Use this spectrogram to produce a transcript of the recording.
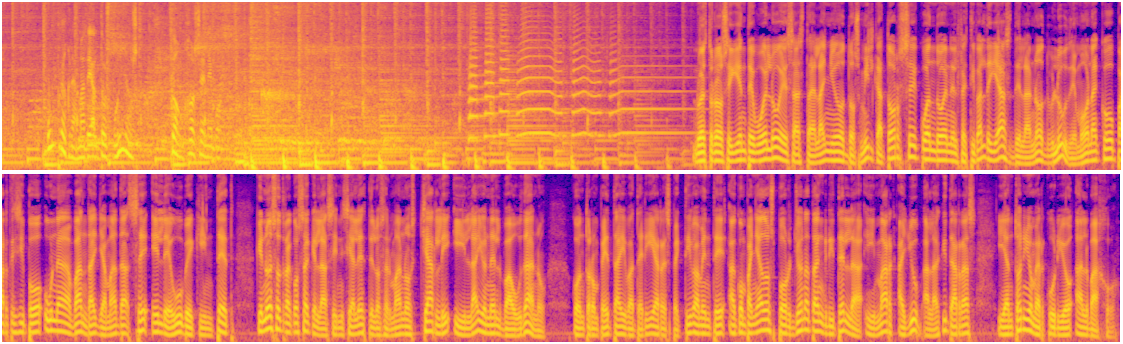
Un programa de altos vuelos con José Nebo. Nuestro siguiente vuelo es hasta el año 2014, cuando en el Festival de Jazz de la Note Blue de Mónaco participó una banda llamada CLV Quintet, que no es otra cosa que las iniciales de los hermanos Charlie y Lionel Baudano, con trompeta y batería respectivamente, acompañados por Jonathan Gritella y Mark Ayub a las guitarras y Antonio Mercurio al bajo.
